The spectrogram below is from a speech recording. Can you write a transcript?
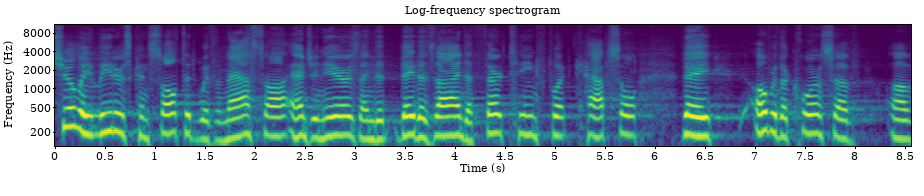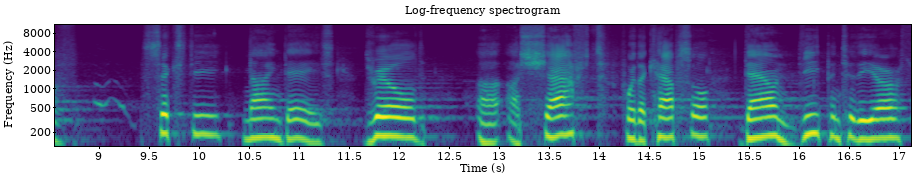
Chile leaders consulted with NASA engineers and they designed a 13 foot capsule. They, over the course of, of 69 days, drilled uh, a shaft for the capsule down deep into the earth.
